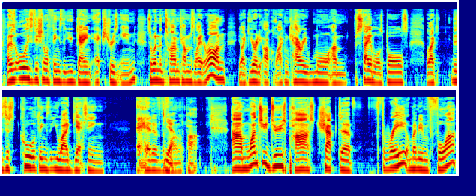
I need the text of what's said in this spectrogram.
Like there's all these additional things that you gain extras in. So when the time comes later on, you're like, you're already, oh, cool, I can carry more. I'm stable as balls. Like there's just cool things that you are getting ahead of the Yeah. final part. Um, once you do past chapter three or maybe even four,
